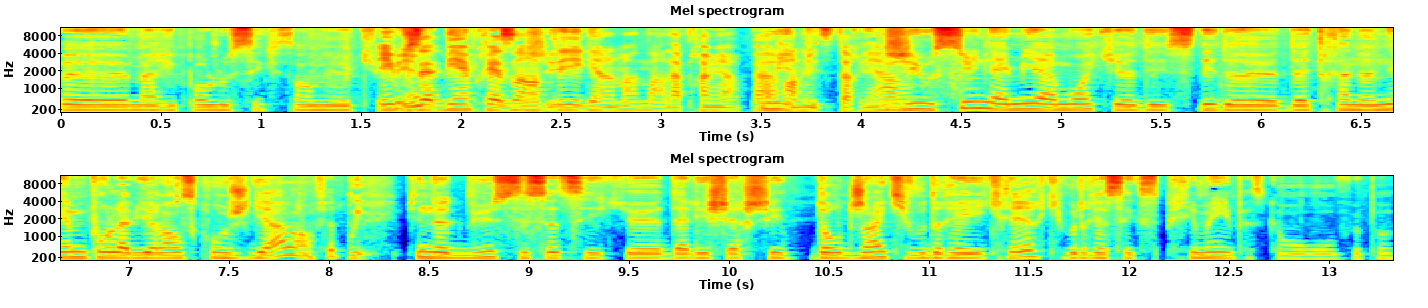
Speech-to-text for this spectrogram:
euh, Marie-Paul aussi qui s'en est occupée. Et vous êtes bien présenté également dans la première page Oui, en éditorial. J'ai aussi une amie à moi qui a décidé d'être anonyme pour la violence conjugale, en fait. Oui. Puis notre but, c'est ça, c'est que d'aller chercher d'autres gens qui voudraient écrire, qui voudraient s'exprimer, parce qu'on veut pas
